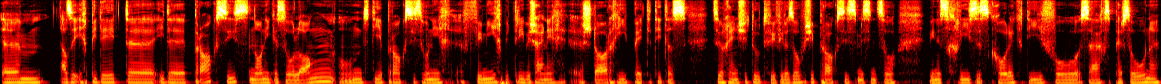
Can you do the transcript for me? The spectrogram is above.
Ähm, also ich bin dort äh, in der Praxis noch nicht so lang und die Praxis, die ich für mich betreibe, ist eigentlich äh, stark eingebettet in das Zürcher Institut für philosophische Praxis. Wir sind so wie ein kleines Kollektiv von sechs Personen,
